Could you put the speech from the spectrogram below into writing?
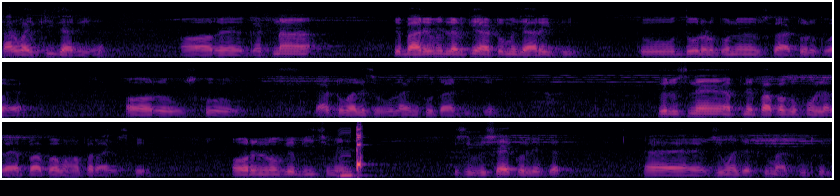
कार्रवाई की जा रही है और घटना के बारे में लड़की ऑटो में जा रही थी तो दो लड़कों ने उसका ऑटो रुकवाया और उसको ऑटो वाले से बोला इनको उतार दीजिए। फिर उसने अपने पापा को फ़ोन लगाया पापा वहाँ पर आए उसके। और इन लोगों के बीच में किसी विषय को लेकर जुआ जट की मारपीट हुई।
